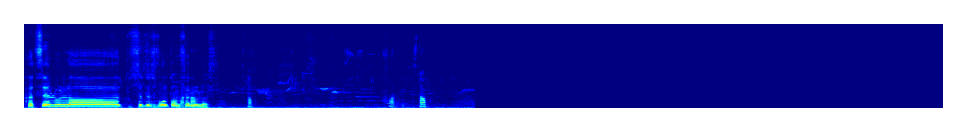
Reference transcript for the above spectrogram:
cățelul uh, se dezvoltă în felul ăsta.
